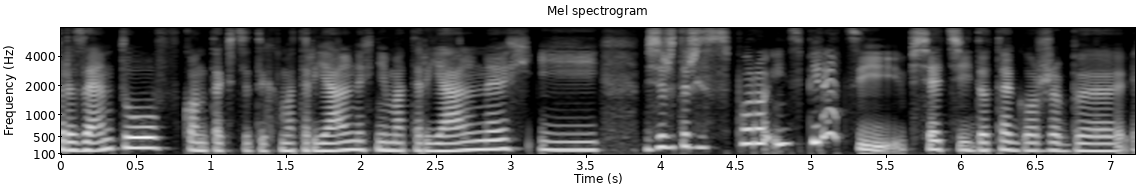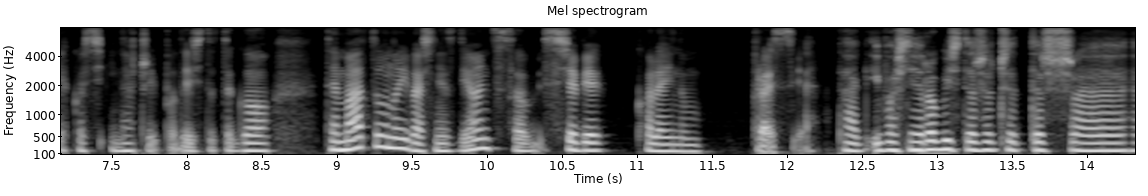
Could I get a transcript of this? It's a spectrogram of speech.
prezentów, w kontekście tych materialnych, niematerialnych i myślę, że też jest sporo inspiracji w sieci do tego, żeby jakoś inaczej podejść do tego tematu, no i właśnie zdjąć sobie, z siebie kolejną presję. Tak, i właśnie robić te rzeczy też e,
